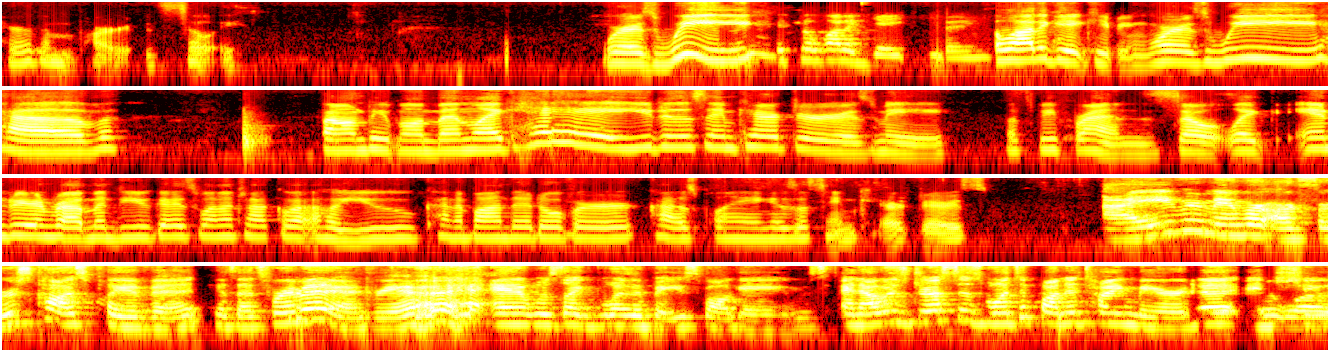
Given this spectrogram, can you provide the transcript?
tear them apart. It's silly. Whereas we, It's a lot of gatekeeping. a lot of gatekeeping. Whereas we have found people and been like, hey, you do the same character as me. Let's be friends. So, like Andrea and Robin, do you guys want to talk about how you kind of bonded over cosplaying as the same characters? I remember our first cosplay event because that's where I met Andrea, and it was like one of the baseball games. And I was dressed as Once Upon a Time Merida, and It she was.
